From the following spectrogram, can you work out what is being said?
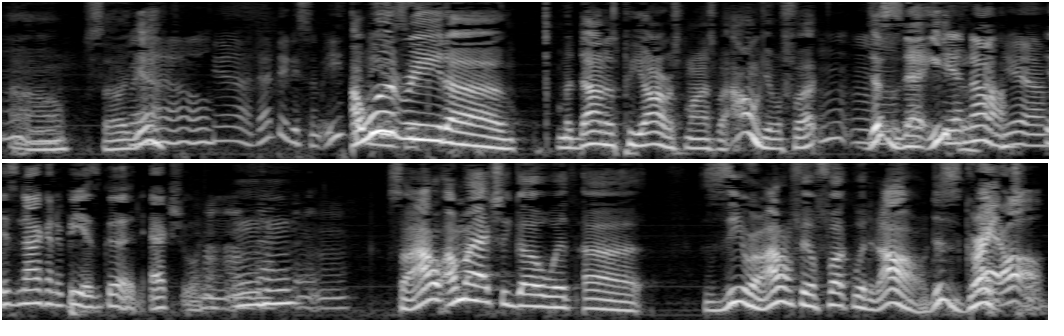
Um, so yeah. Well, Yeah, that did some ether. I would music. read, uh, Madonna's PR response, but I don't give a fuck. This is that ether. yeah, no, Yeah. it's not going to be as good, actually. So I, I'm gonna actually go with, uh, zero. I don't feel fucked with it all. This is great. At all.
